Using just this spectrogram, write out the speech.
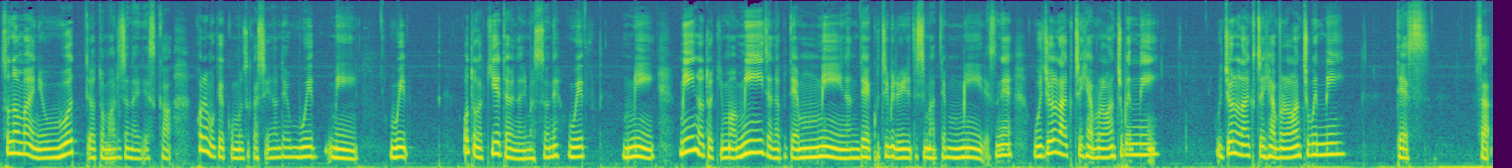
その前に w って音もあるじゃないですか。これも結構難しいので with me. With 音が消えたようになりますよね。with me me の時も me じゃなくて me なんで唇入れてしまって me ですね。Would you like to have lunch with me? Would you like to have lunch with me? です。さあ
